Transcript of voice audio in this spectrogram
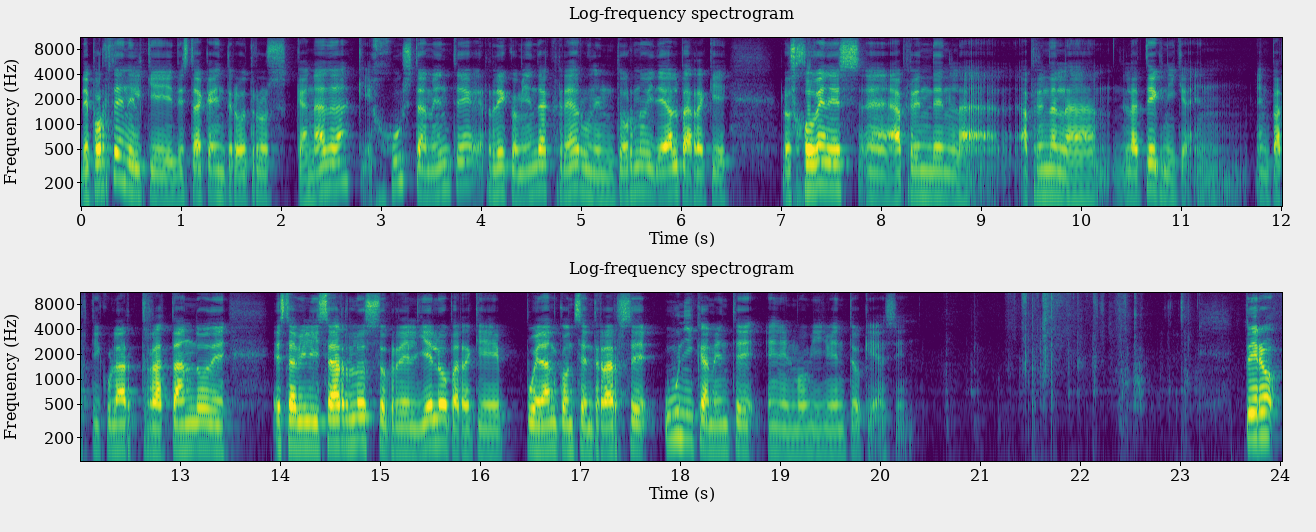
deporte en el que destaca entre otros Canadá, que justamente recomienda crear un entorno ideal para que los jóvenes eh, aprendan la, técnica, en, particular tratando de estabilizarlos sobre el hielo para que puedan concentrarse únicamente en el movimiento que hacen. Pero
